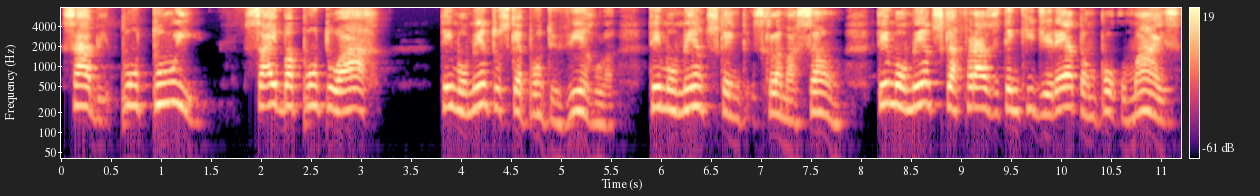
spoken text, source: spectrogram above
Sabe? Pontue. Saiba pontuar. Tem momentos que é ponto e vírgula, tem momentos que é exclamação, tem momentos que a frase tem que ir direta um pouco mais.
